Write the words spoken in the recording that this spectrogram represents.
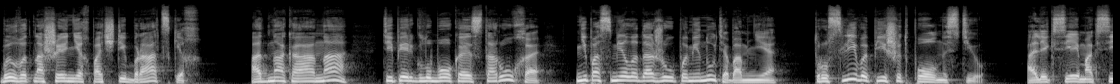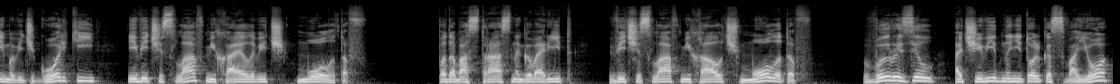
был в отношениях почти братских, однако она, теперь глубокая старуха, не посмела даже упомянуть обо мне, трусливо пишет полностью Алексей Максимович Горький и Вячеслав Михайлович Молотов. Подобострастно говорит Вячеслав Михайлович Молотов – выразил, очевидно, не только свое,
